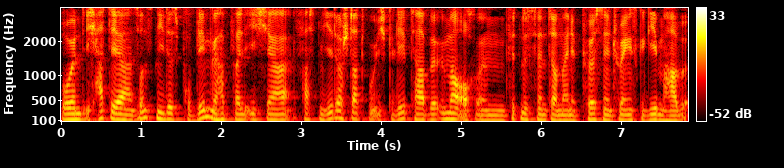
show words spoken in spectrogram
Und ich hatte ja sonst nie das Problem gehabt, weil ich ja fast in jeder Stadt, wo ich gelebt habe, immer auch im Fitnesscenter meine Personal Trainings gegeben habe.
